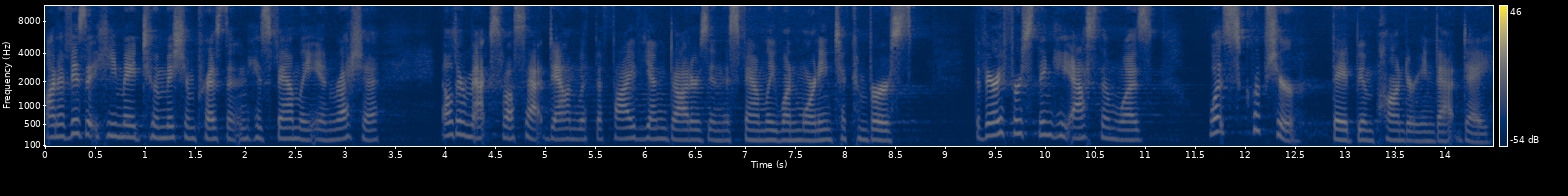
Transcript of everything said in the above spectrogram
On a visit he made to a mission president and his family in Russia, Elder Maxwell sat down with the five young daughters in this family one morning to converse. The very first thing he asked them was what scripture they had been pondering that day.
